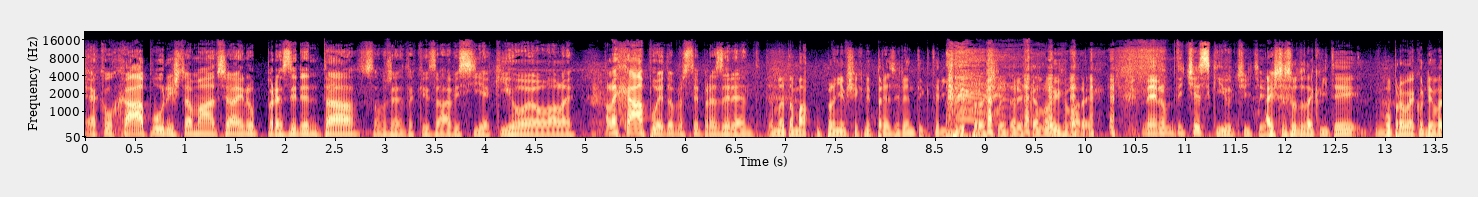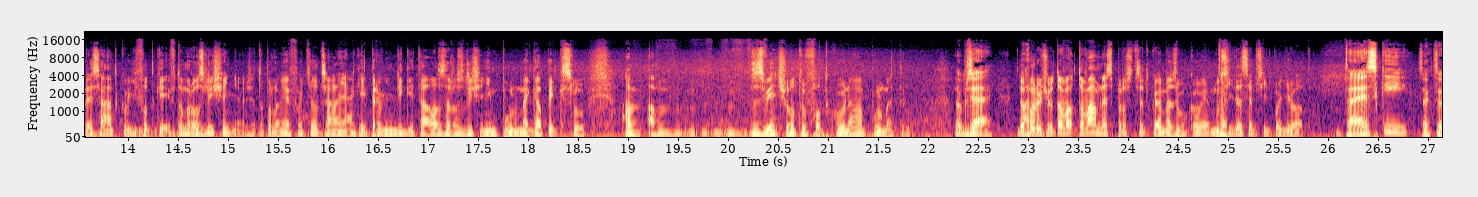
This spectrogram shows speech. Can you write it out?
Jako chápu, když tam má třeba někdo prezidenta, samozřejmě taky závisí jakýho, jo, ale, ale chápu, je to prostě prezident. Tenhle tam má úplně všechny prezidenty, který kdy prošli tady v Karlových Varech. Nejenom ty český určitě. A ještě jsou to takový ty opravdu jako 90 fotky i v tom rozlišení, že to podle mě fotil třeba na nějaký první digitál s rozlišením půl megapixelu a, a zvětšil tu fotku na půl metru. Dobře, Doporučuji, to, to vám nesprostředkujeme zvukově, musíte se přijít podívat. to je hezký, tak to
